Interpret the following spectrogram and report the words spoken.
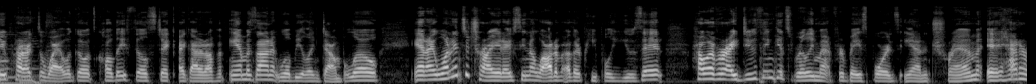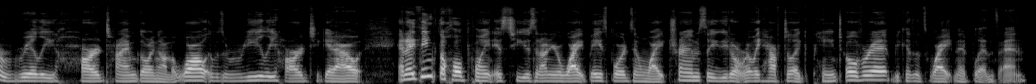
New product a while ago. It's called a Fil-Stik. I got it off of Amazon. It will be linked down below. And I wanted to try it. I've seen a lot of other people use it. However, I do think it's really meant for baseboards and trim. It had a really hard time going on the wall. It was really hard to get out. And I think the whole point is to use it on your white baseboards and white trim so you don't really have to like paint over it because it's white and it blends in.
